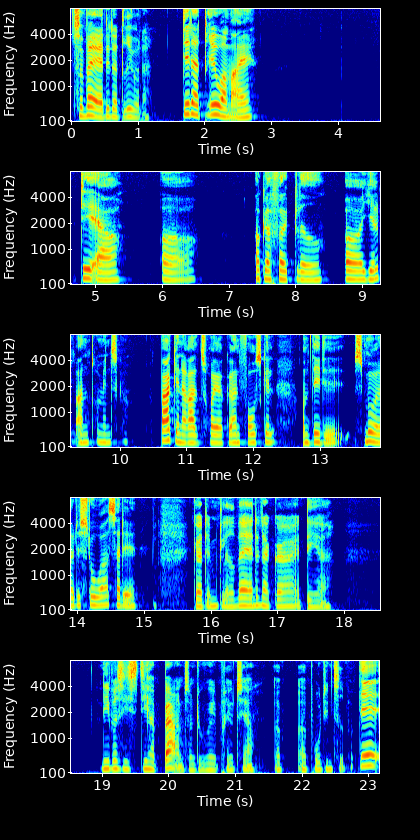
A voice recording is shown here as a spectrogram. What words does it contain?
Så hvad er det, der driver dig? Det, der driver mig, det er at, at gøre folk glade og hjælpe andre mennesker. Bare generelt tror jeg at gøre en forskel. Om det er det små eller det store, så det... Gør dem glade. Hvad er det, der gør, at det er lige præcis de her børn, som du vil prioritere at, at bruge din tid på? Det,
